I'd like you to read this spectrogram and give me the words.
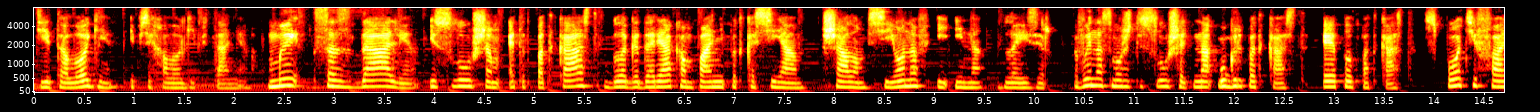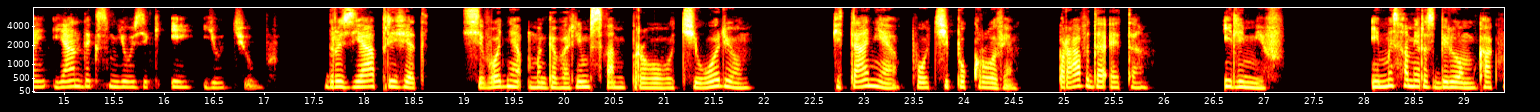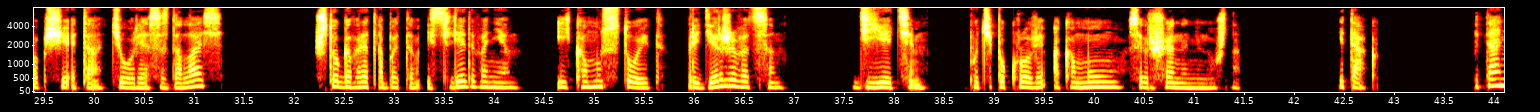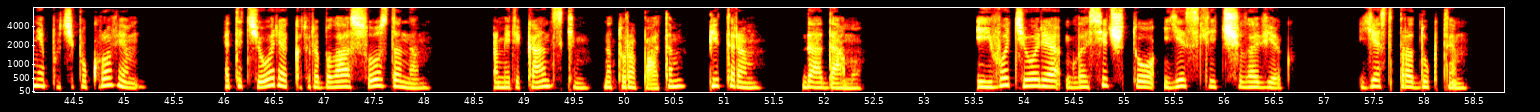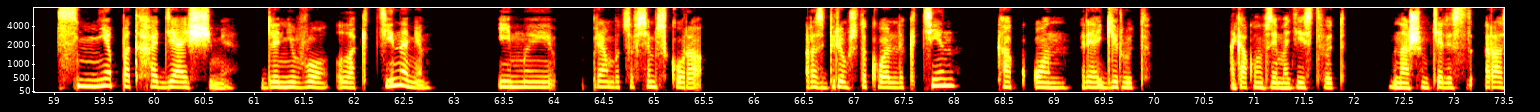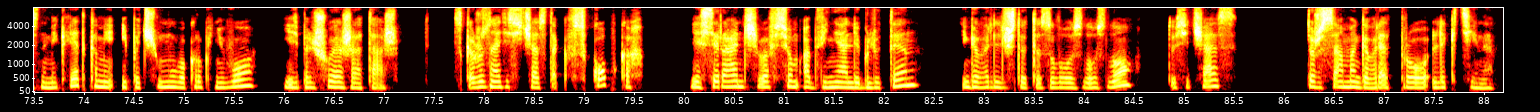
диетологии и психологии питания. Мы создали и слушаем этот подкаст благодаря компании Подкасия Шалом Сионов и Инна Блейзер. Вы нас можете слушать на Google Podcast, Apple Podcast, Spotify, Яндекс Music и YouTube. Друзья, привет! Сегодня мы говорим с вами про теорию питания по типу крови. Правда это или миф? И мы с вами разберем, как вообще эта теория создалась, что говорят об этом исследования и кому стоит придерживаться диете по типу крови, а кому совершенно не нужно. Итак, питание по типу крови — это теория, которая была создана американским натуропатом Питером Даадаму. И его теория гласит, что если человек ест продукты с неподходящими для него лактинами, и мы прям вот совсем скоро разберем, что такое лектин, как он реагирует, как он взаимодействует в нашем теле с разными клетками и почему вокруг него есть большой ажиотаж. Скажу, знаете, сейчас так в скобках, если раньше во всем обвиняли глютен и говорили, что это зло, зло, зло, то сейчас то же самое говорят про лектины.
